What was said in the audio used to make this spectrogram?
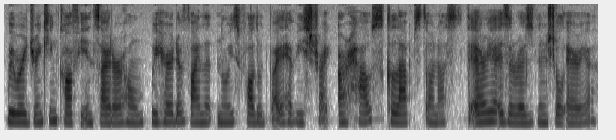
We were drinking coffee inside our home. We heard a violent noise followed by a heavy strike. Our house collapsed on us. The area is a residential area.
